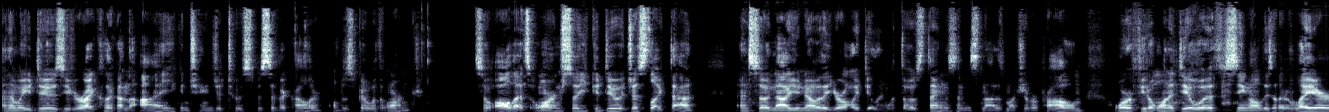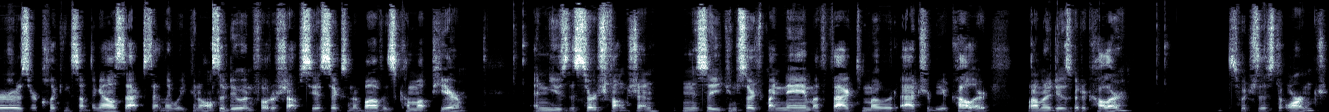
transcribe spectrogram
And then what you do is if you right click on the eye, you can change it to a specific color. I'll just go with orange. So all that's orange, so you could do it just like that. And so now you know that you're only dealing with those things and it's not as much of a problem. Or if you don't want to deal with seeing all these other layers or clicking something else accidentally, what you can also do in Photoshop CS6 and above is come up here and use the search function. And so you can search by name, effect, mode, attribute, color. What I'm going to do is go to color, switch this to orange,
